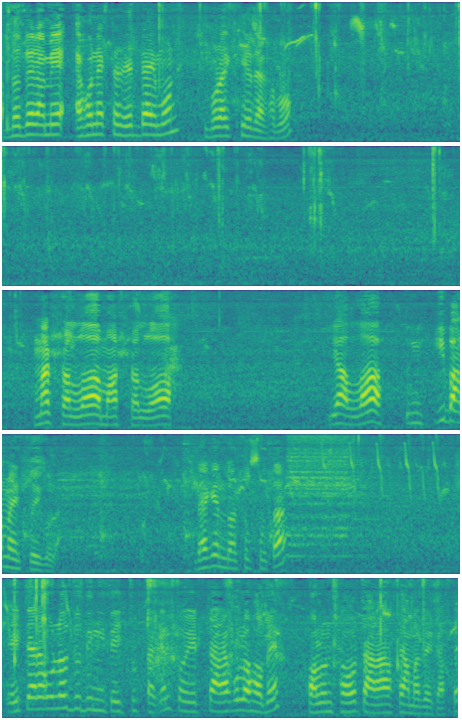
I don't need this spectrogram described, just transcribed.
আপনাদের আমি এখন একটা রেড ডায়মন্ড বোরাই খেয়ে দেখাবো। মার্শাল্লাহ মার্শাল্লাহ ইয়া আল্লাহ, তুমি কি বানাইছো এগুলা? দেখেন দর্শক শ্রোতা, এই চারাগুলো যদি নিতে ইচ্ছুক থাকেন, তো এর চারাগুলো হবে ফলন সহ চারা আছে আমাদের কাছে,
